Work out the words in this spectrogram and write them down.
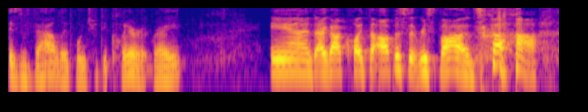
is valid once you declare it, right? And I got quite the opposite response.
